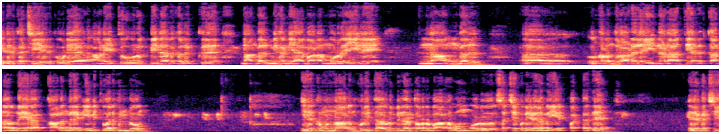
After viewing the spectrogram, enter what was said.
எதிர்கட்சியில் இருக்கக்கூடிய அனைத்து உறுப்பினர்களுக்கு நாங்கள் மிக நியாயமான முறையிலே நாங்கள் ஒரு கலந்துரையாடலை நடாத்தி அதற்கான நேர காலங்களை நியமித்து வருகின்றோம். இதற்கு முன்னாலும் குறித்த உறுப்பினர் தொடர்பாகவும் ஒரு சர்ச்சைக்குரிய நிலைமை ஏற்பட்டது. எதிர்கட்சி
